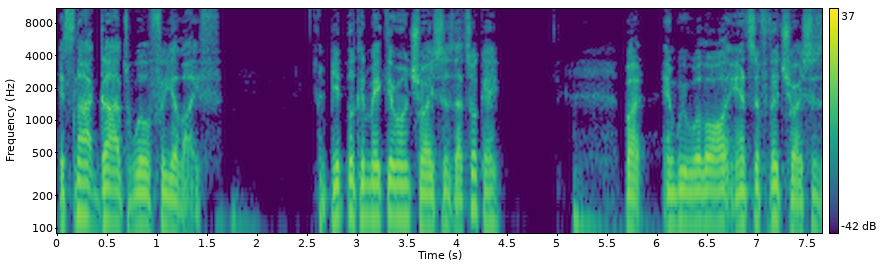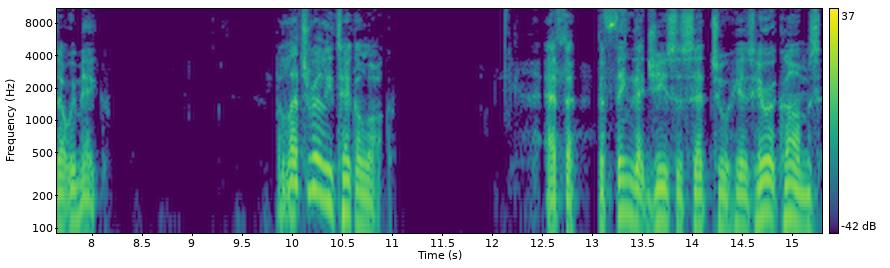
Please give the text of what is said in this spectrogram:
It's not God's will for your life. And people can make their own choices. That's okay. But, and we will all answer for the choices that we make. But let's really take a look at the, the thing that Jesus said to his, here it comes,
